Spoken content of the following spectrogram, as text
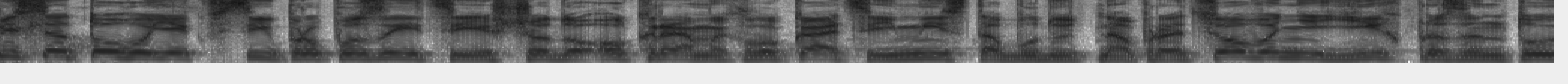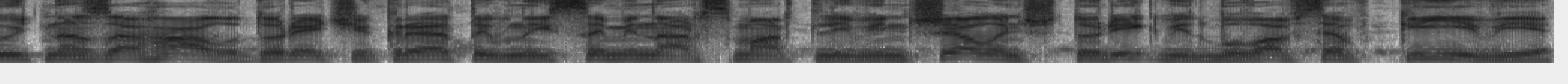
Після того, як всі пропозиції щодо окремих локацій міста будуть напрацьовані, їх презентують на загал. До речі, креативний семінар Smart Living Challenge торік відбувався в Києві.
